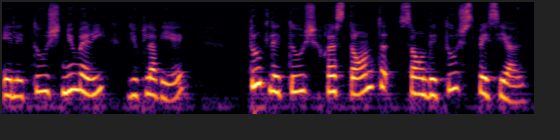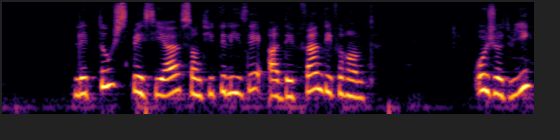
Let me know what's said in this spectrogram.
et les touches numériques du clavier, toutes les touches restantes sont des touches spéciales. Les touches spéciales sont utilisées à des fins différentes. Aujourd'hui,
